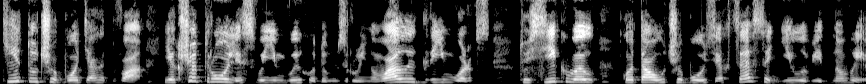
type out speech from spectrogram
Кіт у Чоботях 2. Якщо тролі своїм виходом зруйнували DreamWorks, то сіквел Кота у Чоботях це все діло відновив.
